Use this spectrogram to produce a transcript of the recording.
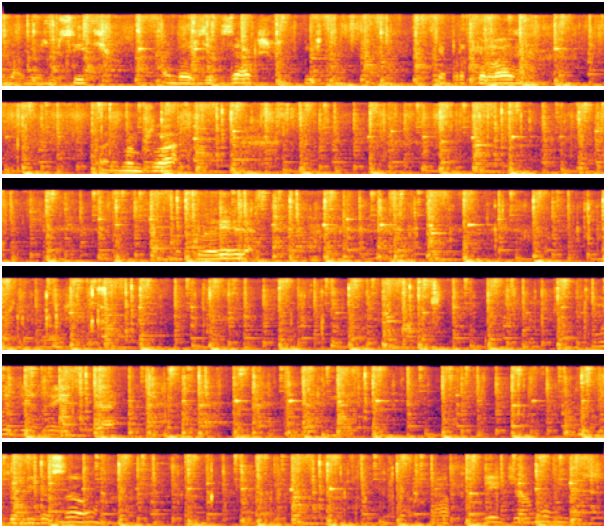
Anda ao mesmo sítio. Anda aos zigue-zagues. Isto é para aquele lado. Agora vamos lá. Uma clareira. Muitas raízes já. Tubos de irrigação. Já pedi já muitos.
